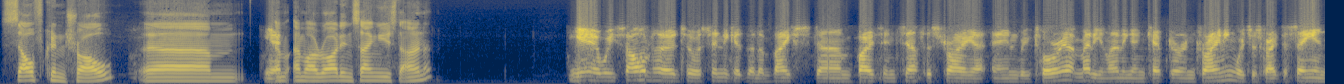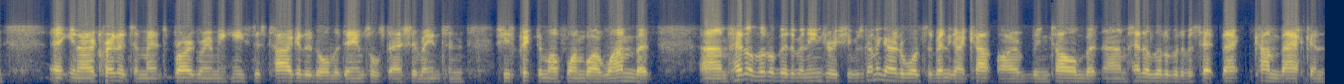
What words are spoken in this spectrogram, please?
Self-control. Um, Yeah. am, am I right in saying you used to own it? Yeah, we sold her to a syndicate that are based um, both in South Australia and Victoria. Matty Lanigan kept her in training, which is great to see. And, uh, you know, a credit to Matt's programming. He's just targeted all the Damsels Dash events and she's picked them off one by one. But um, had a little bit of an injury. She was going to go towards the Bendigo Cup, I've been told, but um, had a little bit of a setback, come back. And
